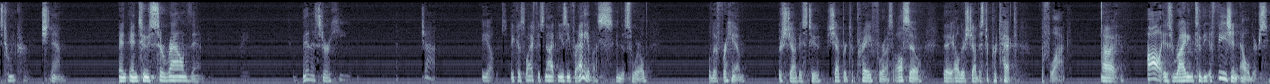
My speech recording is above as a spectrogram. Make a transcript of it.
is to encourage them and, and to surround them, to minister healing. job, the elders. Because life is not easy for any of us in this world to live for Him elder's job is to shepherd, to pray for us. Also, the elder's job is to protect the flock. Uh, Paul is writing to the Ephesian elders.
